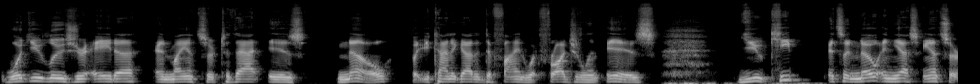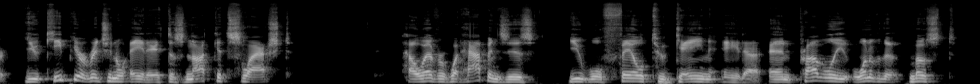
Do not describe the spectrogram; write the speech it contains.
would you lose your ADA? And my answer to that is no, but you kind of got to define what fraudulent is. You keep, it's a no and yes answer. You keep your original ADA, it does not get slashed. However, what happens is you will fail to gain ADA. And probably one of the most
